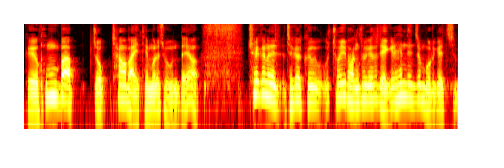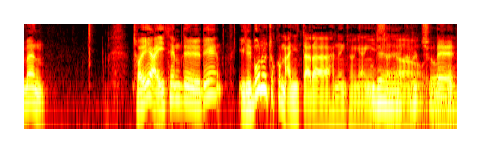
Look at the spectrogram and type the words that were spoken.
그 혼밥 쪽 창업 아이템으로 좋은데요. 최근에 제가 그 저희 방송에서 얘기를 했는지 모르겠지만 저희 아이템들이 일본을 조금 많이 따라하는 경향이 네, 있어요. 네, 그렇죠. 네.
